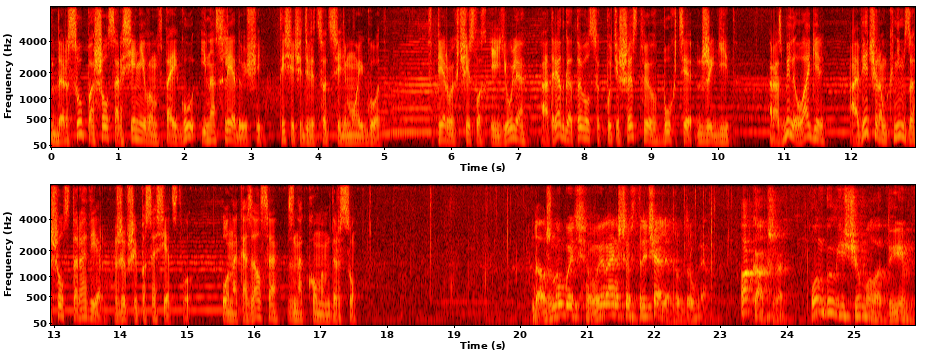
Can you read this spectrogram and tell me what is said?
Дерсу пошел с Арсеньевым в тайгу и на следующий, 1907 год. В первых числах июля отряд готовился к путешествию в бухте Джигит. Разбили лагерь, а вечером к ним зашел старовер, живший по соседству. Он оказался знакомым Дерсу. Должно быть, вы раньше встречали друг друга. А как же? Он был еще молодым,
